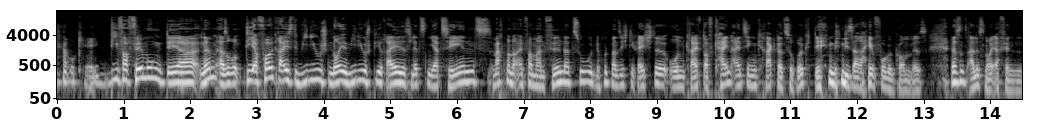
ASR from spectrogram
okay. Die Verfilmung der, ne, also die erfolgreichste Videos, neue Videospielreihe des letzten Jahrzehnts, macht man doch einfach mal einen Film dazu, holt man sich die Rechte und greift auf keinen einzigen Charakter zurück, der in dieser Reihe vorgekommen ist. Lass uns alles neu erfinden.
